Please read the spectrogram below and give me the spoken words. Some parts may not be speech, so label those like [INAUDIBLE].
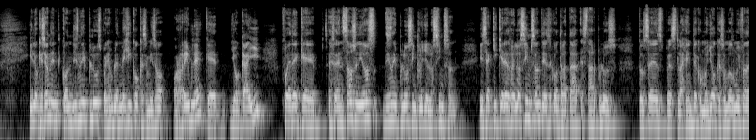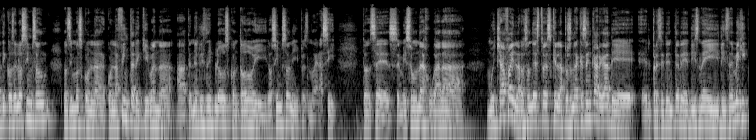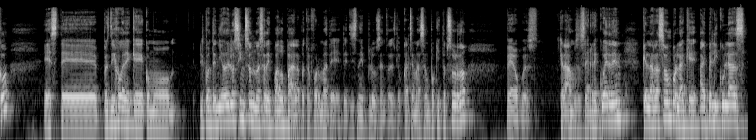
Y lo que hicieron con Disney Plus, por ejemplo, en México, que se me hizo horrible, que yo caí, fue de que en Estados Unidos Disney Plus incluye Los Simpson. Y si aquí quieres ver Los Simpson, tienes que contratar Star Plus. Entonces, pues la gente como yo, que somos muy fanáticos de Los Simpson, nos dimos con la, con la finta de que iban a, tener Disney Plus con todo y Los Simpson y pues no era así. Entonces, se me hizo una jugada muy chafa y la razón de esto es que la persona que se encarga de el presidente de Disney Disney México, este, pues dijo de que como el contenido de Los Simpson no es adecuado para la plataforma de, de Disney Plus, entonces lo cual se me hace un poquito absurdo, pero pues que la vamos a hacer. Recuerden que la razón por la que hay películas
